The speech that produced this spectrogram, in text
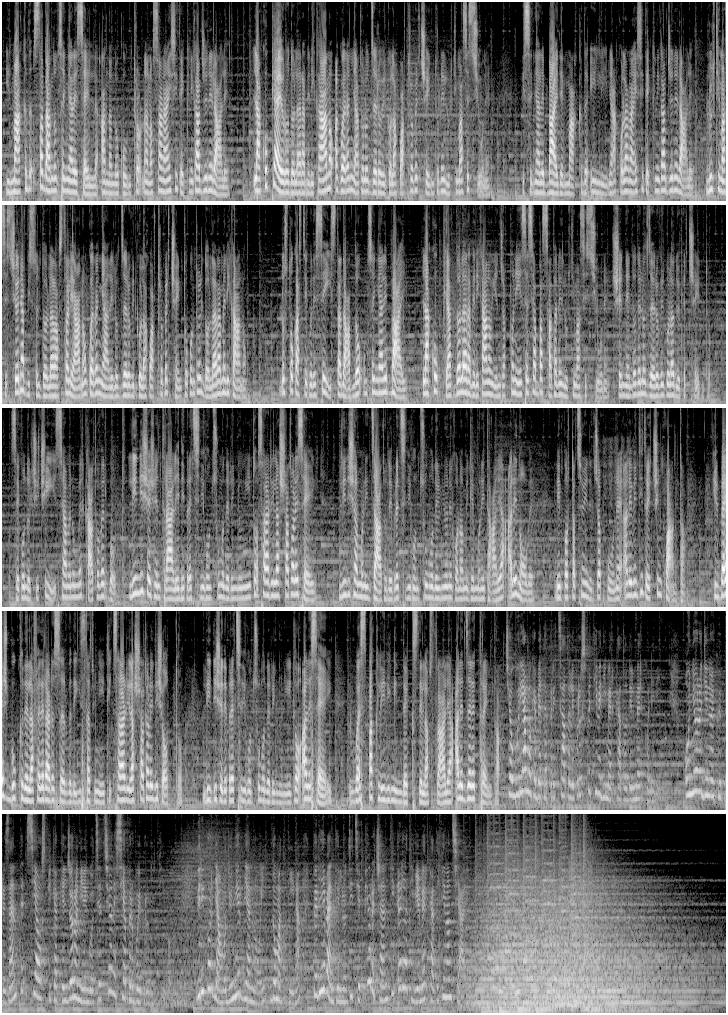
Il MACD sta dando un segnale sell, andando contro la nostra analisi tecnica generale. La coppia euro-dollaro americano ha guadagnato lo 0,4% nell'ultima sessione. Il segnale buy del MACD è in linea con l'analisi tecnica generale. L'ultima sessione ha visto il dollaro australiano guadagnare lo 0,4% contro il dollaro americano. Lo stocastico RSI sta dando un segnale buy. La coppia dollaro americano-yen giapponese si è abbassata nell'ultima sessione, scendendo dello 0,2%. Secondo il CCI siamo in un mercato overbought. L'indice centrale dei prezzi di consumo del Regno Unito sarà rilasciato alle 6, l'indice armonizzato dei prezzi di consumo dell'Unione Economica e Monetaria alle 9 le importazioni del Giappone alle 23.50. Il beige book della Federal Reserve degli Stati Uniti sarà rilasciato alle 18, l'indice dei prezzi di consumo del Regno Unito alle 6, il Westpac Leading Index dell'Australia alle 0.30. Ci auguriamo che abbiate apprezzato le prospettive di mercato del mercoledì. Ognuno di noi qui presente si auspica che il giorno di negoziazione sia per voi produttivo. Vi ricordiamo di unirvi a noi domattina per gli eventi e le notizie più recenti relativi ai mercati finanziari.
